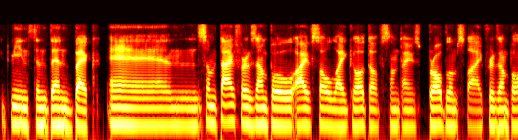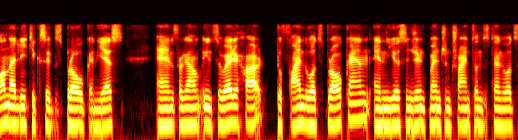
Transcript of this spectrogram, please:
it means and then back. And sometimes for example i've solved like a lot of sometimes problems like for example analytics is broken yes. And for example it's very hard to find what's broken and use engineering manager trying to understand what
